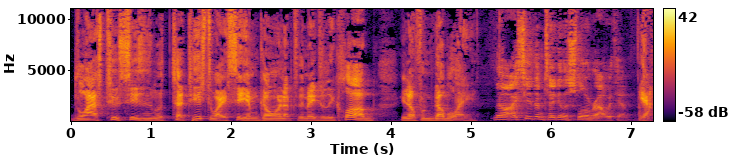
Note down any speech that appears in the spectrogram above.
the last two seasons with Tatis, do I see him going up to the major league club? You know, from Double A. No, I see them taking the slow route with him. Yeah.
